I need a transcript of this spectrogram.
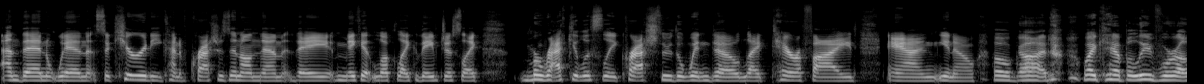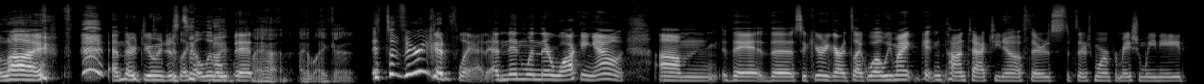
and then when security kind of crashes in on them, they make it look like they've just like miraculously crash through the window like terrified and, you know, oh god, I can't believe we're alive. and they're doing just it's like a, little good bit plan. I like it. it's a very good plan. And then when they're walking out, um, the the security guard's like, "Well, we might get in contact, you know, if there's if there's more information we need."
